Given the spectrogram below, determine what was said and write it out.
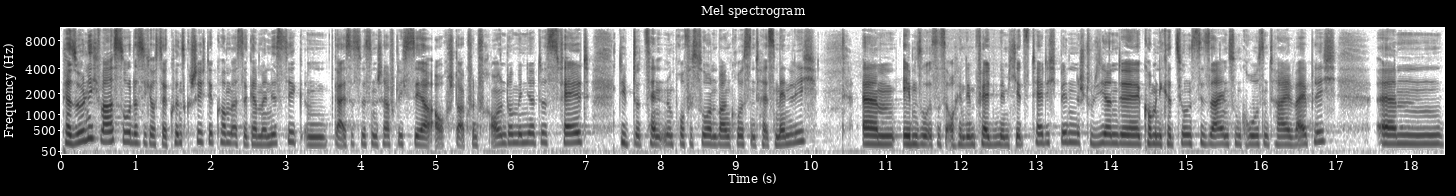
Persönlich war es so, dass ich aus der Kunstgeschichte komme, aus der Germanistik, ein geisteswissenschaftlich sehr auch stark von Frauen dominiertes Feld. Die Dozenten und Professoren waren größtenteils männlich. Ähm, ebenso ist es auch in dem Feld, in dem ich jetzt tätig bin. Studierende Kommunikationsdesign zum großen Teil weiblich. Ähm,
